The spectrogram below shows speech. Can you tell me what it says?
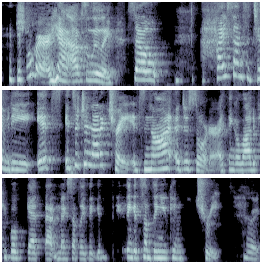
sure. Yeah, absolutely. So high sensitivity, it's it's a genetic trait. It's not a disorder. I think a lot of people get that mixed up. Like they, think it's something you can treat. Right.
